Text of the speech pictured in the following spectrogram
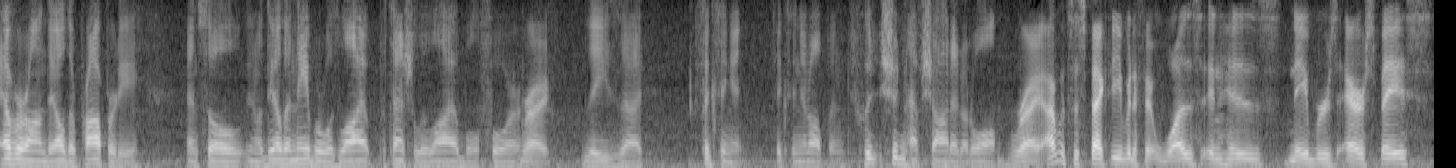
ever on the other property. And so, you know, the other neighbor was li- potentially liable for Right. these uh, fixing it, fixing it up, and sh- shouldn't have shot it at all. Right. I would suspect even if it was in his neighbor's airspace,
